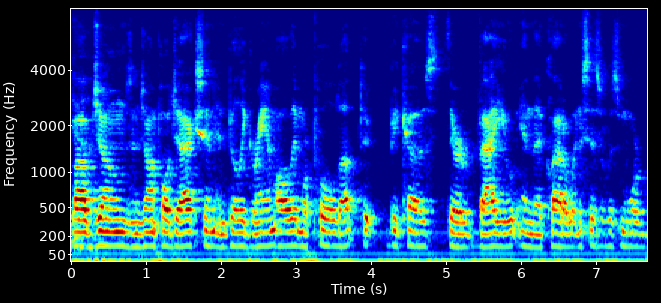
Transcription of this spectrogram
Bob Jones and John Paul Jackson and Billy Graham, all of them were pulled up to because their value in the cloud of witnesses was more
